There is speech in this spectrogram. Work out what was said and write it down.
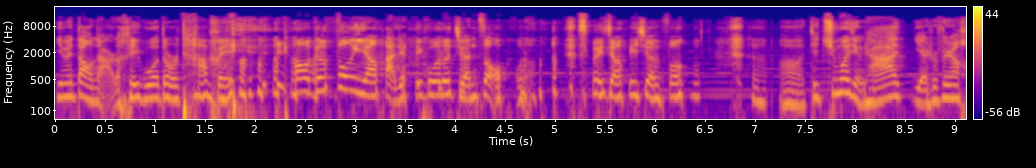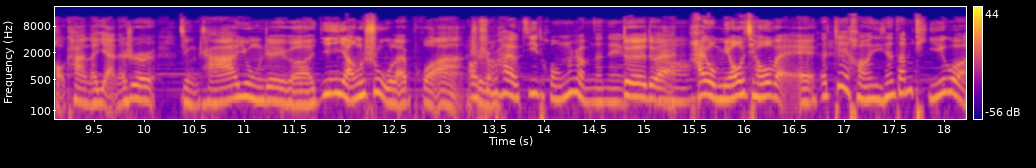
因为到哪儿的黑锅都是他背，然后跟风一样把这黑锅都卷走了，所以叫黑旋风。啊，这驱魔警察也是非常好看的，演的是警察用这个阴阳术来破案。哦，是不是还有姬童什么的那个？对对对，还有苗侨伟。这好像以前咱们提过。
